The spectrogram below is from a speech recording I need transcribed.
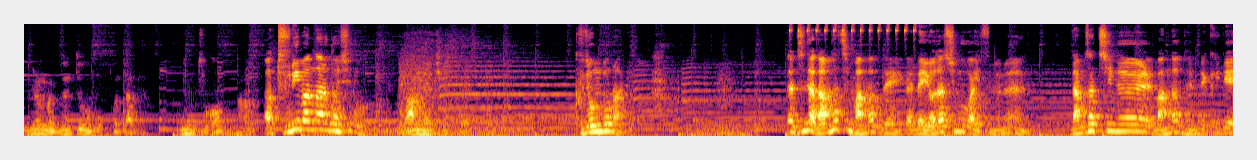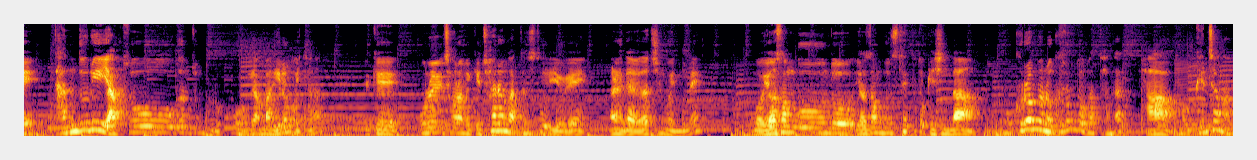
이런 거 눈 뜨고 못 본다며. 눈 뜨고? 어. 아 둘이 만나는 건 싫어 남녀 실수에. 그 정도는 아니야 난 진짜 남사친 만나도 돼 그러니까 내 여자친구가 있으면은 남사친을 만나도 되는데 그게 단둘이 약속은 좀 그렇고 그냥 막 이런 거 있잖아 이렇게 오늘처럼 이렇게 촬영 같은 스튜디오에 만약 내가 여자친구가 있는데 뭐 여성분도 여성분 스태프도 계신다 뭐 그러면은 그 정도 다다뭐 괜찮아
